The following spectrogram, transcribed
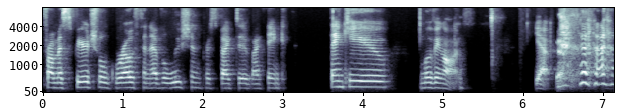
from a spiritual growth and evolution perspective, I think thank you. Moving on. Yeah. Yeah.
